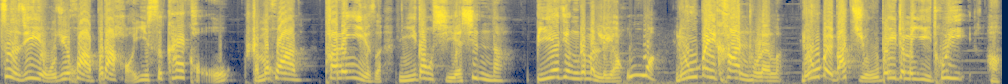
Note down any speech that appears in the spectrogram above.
自己有句话不大好意思开口。什么话呢？他那意思，你倒写信呐。别净这么聊啊！刘备看出来了，刘备把酒杯这么一推，啊，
